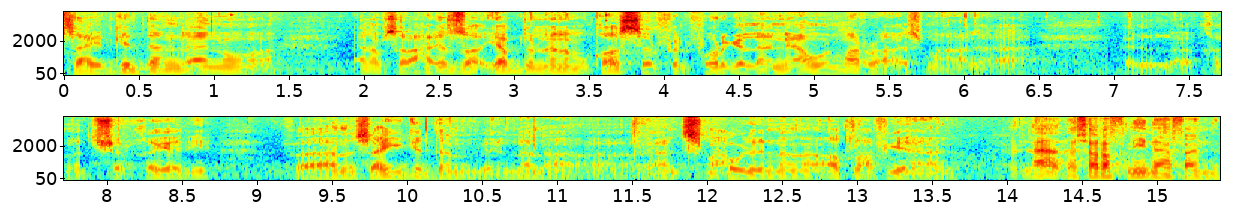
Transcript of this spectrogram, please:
سعيد جدا لأنه أنا بصراحة يبدو إن أنا مقصر في الفرجة لأني أول مرة أسمع على القناة الشرقية دي. فأنا سعيد جدا بإن أنا يعني تسمحوا لي إن أنا أطلع فيها يعني. لا ده شرف لينا يا فندم.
